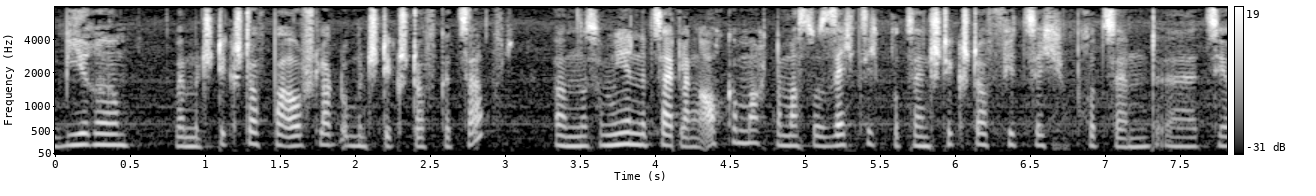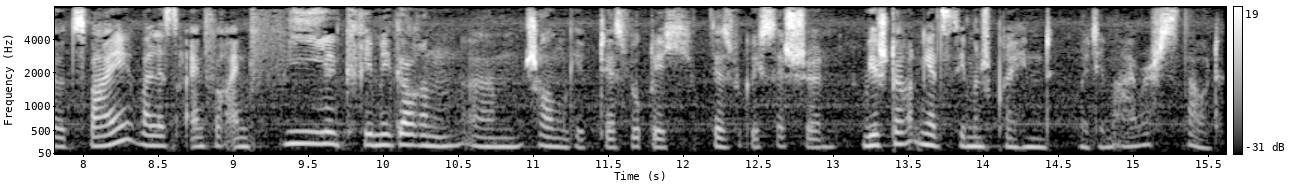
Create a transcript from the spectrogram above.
Biere werden mit Stickstoff beaufschlagt und mit Stickstoff gezapft. Ähm, das haben wir eine Zeit lang auch gemacht. Dann machst du 60% Stickstoff, 40% äh, CO2, weil es einfach einen viel cremigeren ähm, Schaum gibt. Der ist wirklich, der ist wirklich sehr schön. Wir starten jetzt dementsprechend mit dem Irish Stout.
